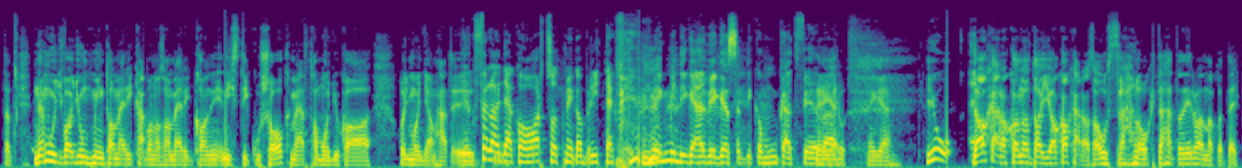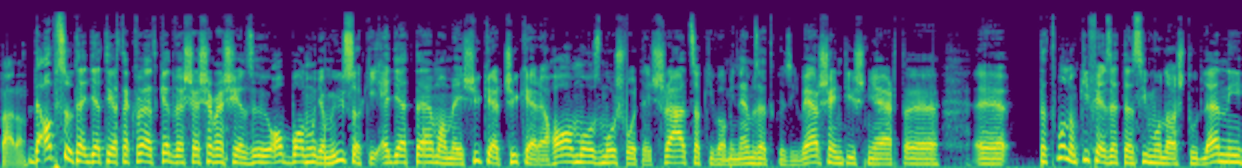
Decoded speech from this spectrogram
Tehát nem úgy vagyunk, mint Amerikában az amerikanisztikusok, mert ha mondjuk a, hogy mondjam, hát... Ők feladják a harcot, még a britek még mindig elvégezhetik a munkát félváról. Igen, igen. Jó. De akár a kanadaiak, akár az ausztrálok, tehát azért vannak ott egy páran. De abszolút egyetértek veled, kedves SMS jelző, abban, hogy a Műszaki Egyetem, amely sikert sikerre halmoz, most volt egy srác, aki valami nemzetközi versenyt is nyert, tehát mondom, kifejezetten színvonalas tud lenni,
